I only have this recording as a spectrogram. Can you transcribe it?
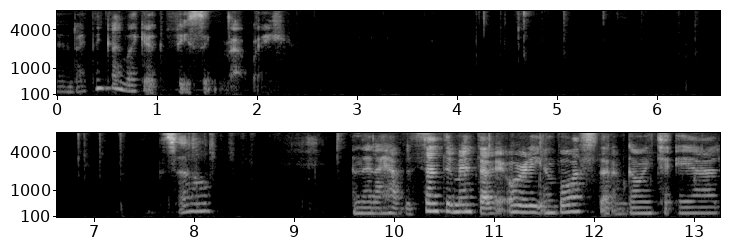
And I think I like it facing that way. so. And then I have the sentiment that I already embossed that I'm going to add.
